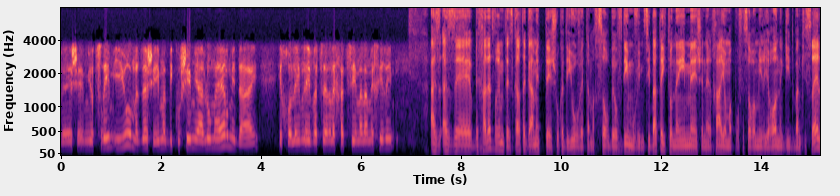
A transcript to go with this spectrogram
ושהם יוצרים איום על זה שאם הביקושים יעלו מהר מדי, יכולים להיווצר לחצים על המחירים. אז, אז uh, באחד הדברים, אתה הזכרת גם את uh, שוק הדיור ואת המחסור בעובדים, ובמסיבת העיתונאים uh, שנערכה היום הפרופסור אמיר ירון, נגיד בנק ישראל,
